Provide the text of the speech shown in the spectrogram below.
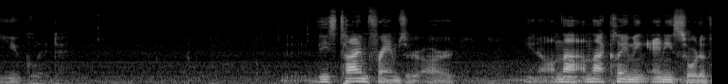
Euclid. These time frames are, are you know, I'm not I'm not claiming any sort of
